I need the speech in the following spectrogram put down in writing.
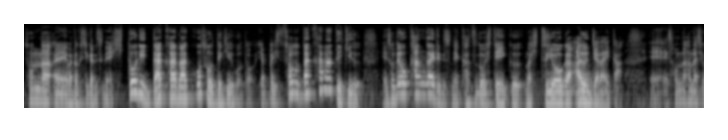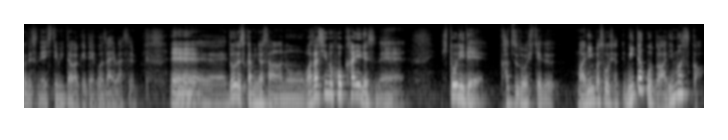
そんな、えー私がですね、一人だからこそできること、やっぱりそうだからできる、えーそれを考えてですね、活動していく、まあ、必要があるんじゃないか、えーそんな話をですね、してみたわけでございます。えーどうですか皆さん、あの、私の他にですね、一人で活動してるマリンバ奏者って見たことありますか？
